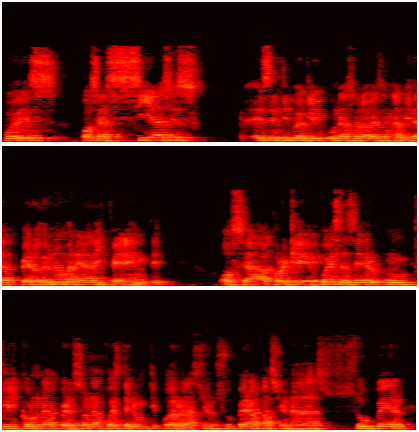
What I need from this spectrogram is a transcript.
puedes, o sea, sí haces ese tipo de clic una sola vez en la vida, pero de una manera diferente. O sea, porque puedes hacer un clic con una persona, puedes tener un tipo de relación súper apasionada, súper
